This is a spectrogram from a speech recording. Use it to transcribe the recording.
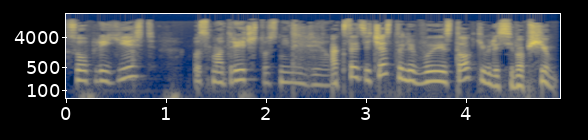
сопли есть, посмотреть, что с ними делать. А, кстати, часто ли вы сталкивались и вообще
